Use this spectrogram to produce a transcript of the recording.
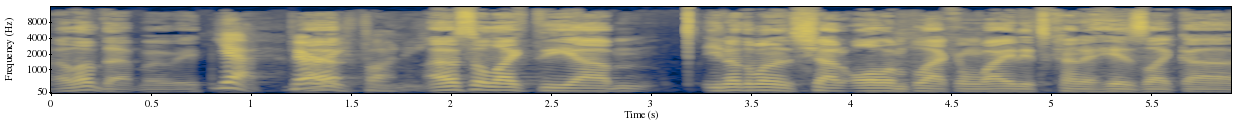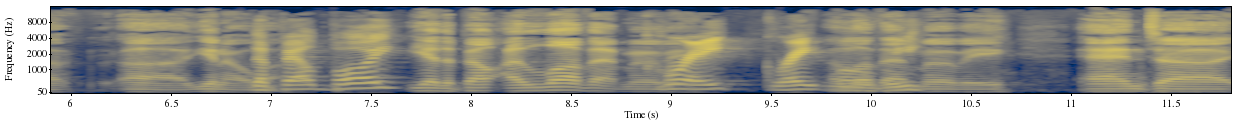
I love that movie. Yeah, very I- funny. I also like the, um, you know, the one that's shot all in black and white. It's kind of his, like, uh, uh, you know, the uh, Bellboy, Yeah, the bell. I love that movie. great, great movie. I love that movie. And uh,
